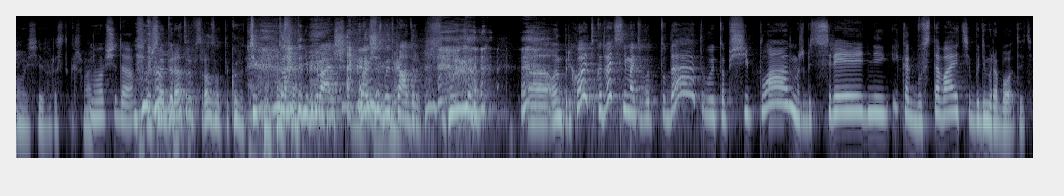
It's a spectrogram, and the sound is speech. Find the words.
О, вообще просто кошмар. Ну, вообще, да. Потому что оператор сразу вот такой, ты это не пугаешь, какой сейчас будет кадр. А, Он приходит, такой, давайте снимать вот туда, это будет общий план, может быть, средний, и как бы вставайте, будем работать.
